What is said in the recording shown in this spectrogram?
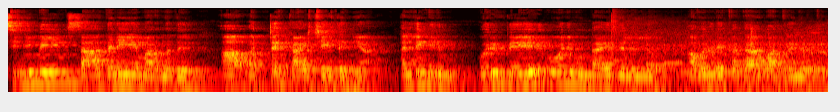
സിനിമയും സാധനയെ മറന്നത് ആ ഒറ്റ കാഴ്ചയിൽ തന്നെയാണ്. അല്ലെങ്കിലും ഒരു പേര് പോലും ഉണ്ടായിരുന്നില്ലല്ലോ അവരുടെ കഥാപാത്രങ്ങൾക്ക്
